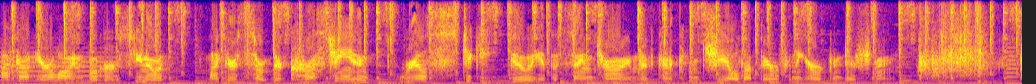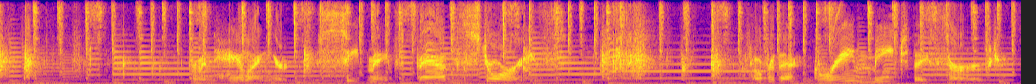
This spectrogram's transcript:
I've got airline boogers. You know, like they're so, they're crusty and real sticky, gooey at the same time. They've kind of congealed up there from the air conditioning. From inhaling your seatmates' bad stories over that gray meat they served.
